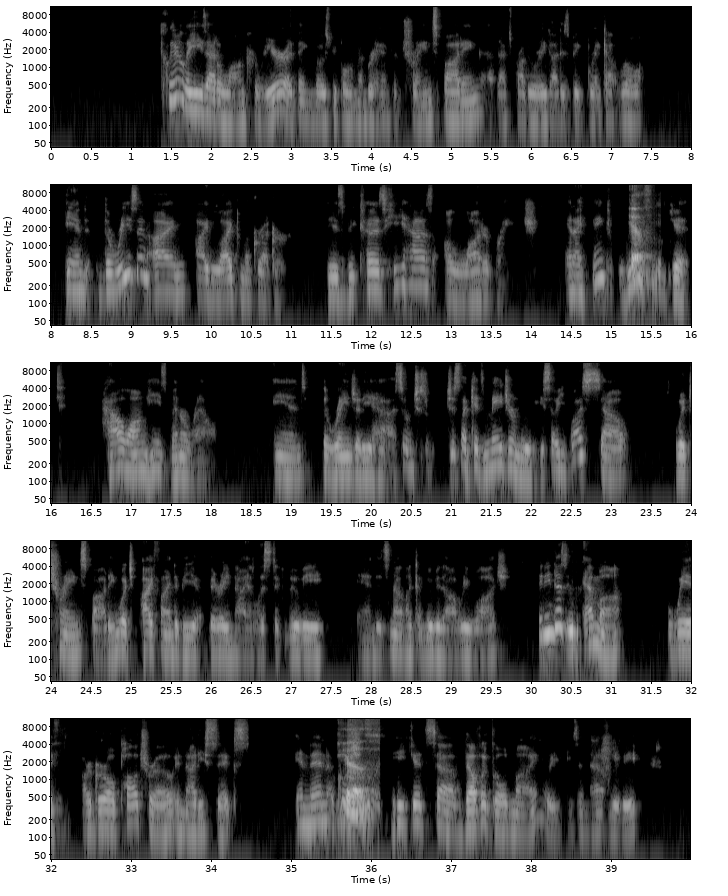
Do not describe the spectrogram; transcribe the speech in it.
clearly he's had a long career. I think most people remember him from Train Spotting. Uh, that's probably where he got his big breakout role. And the reason I I like McGregor is because he has a lot of range, and I think we yes. forget how long he's been around and the range that he has. So just just like his major movie, so he busts out with Train Spotting, which I find to be a very nihilistic movie, and it's not like a movie that I'll rewatch. And he does Emma, with our girl Paltrow in '96, and then of course yes. he gets uh, Velvet Goldmine, where he's in that movie.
